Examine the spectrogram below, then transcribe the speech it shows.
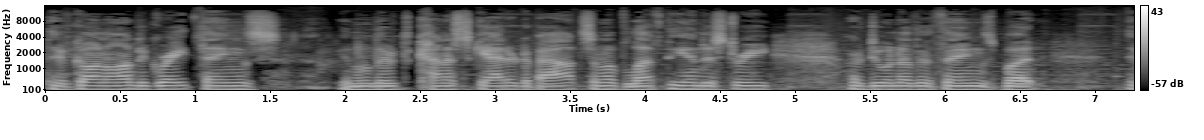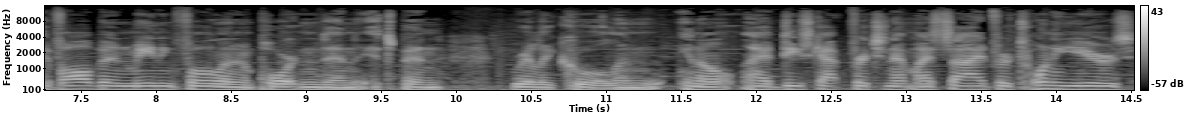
They've gone on to great things. You know, they're kind of scattered about. Some have left the industry or doing other things, but they've all been meaningful and important, and it's been really cool. And, you know, I had D. Scott Fritchen at my side for 20 years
